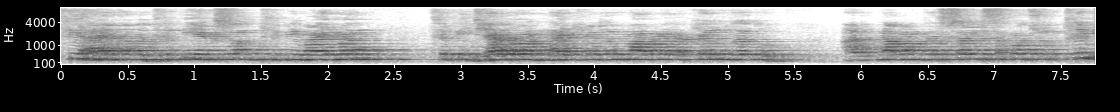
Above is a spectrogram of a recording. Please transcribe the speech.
3 આયા તમે 3px1 3py1 3pz1 નાઇટ્રોજનમાં આપણે લખેલું જ હતું આ રીતના પણ દર્શાવી શકો છો 3p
